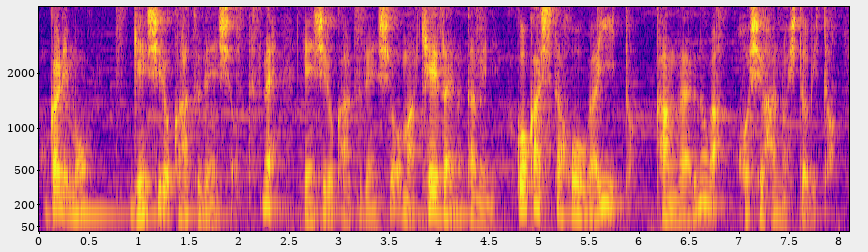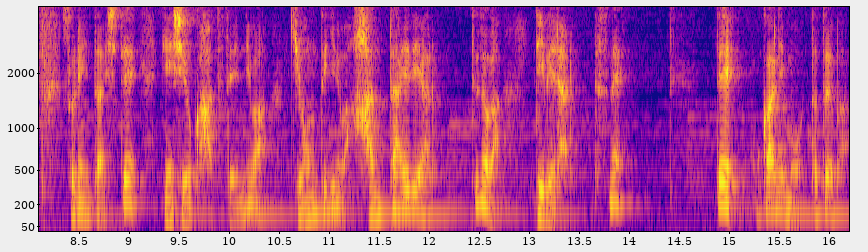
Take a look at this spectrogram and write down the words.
他にも原子力発電所ですね。原子力発電所をま経済のために動かした方がいいと考えるのが保守派の人々。それに対して原子力発電には基本的には反対であるというのがリベラルですね。で他にも例えば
